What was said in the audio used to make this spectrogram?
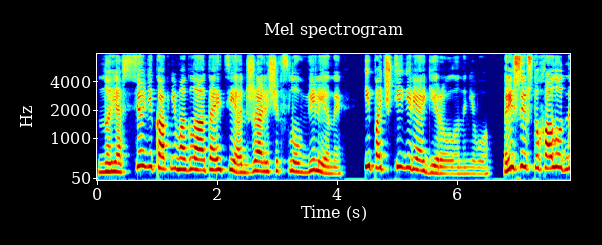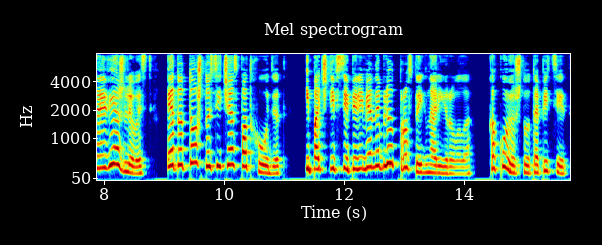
Но я все никак не могла отойти от жалящих слов Велены и почти не реагировала на него, решив, что холодная вежливость – это то, что сейчас подходит, и почти все перемены блюд просто игнорировала. Какой уж тут аппетит.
